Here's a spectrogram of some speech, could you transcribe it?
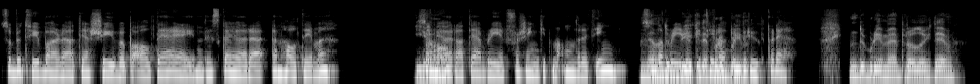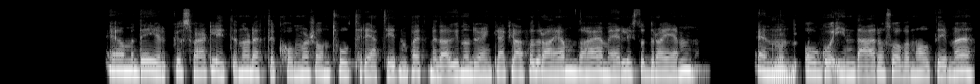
så betyr bare det at jeg skyver på alt det jeg egentlig skal gjøre en halvtime. Som Ja, gjør at jeg blir forsinket med andre ting. Så Ja, da blir det ikke det, til at du blir- bruker det. men du blir mer produktiv. Ja, men det hjelper jo svært lite når dette kommer sånn to-tre-tiden på ettermiddagen og du egentlig er klar for å dra hjem. Da har jeg mer lyst til å dra hjem enn Men å gå inn der og sove en halvtime,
